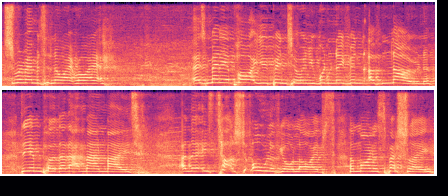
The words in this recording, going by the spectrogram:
Just remember tonight, right? There's many a party you've been to and you wouldn't even have known the input that that man made and that he's touched all of your lives and mine especially.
